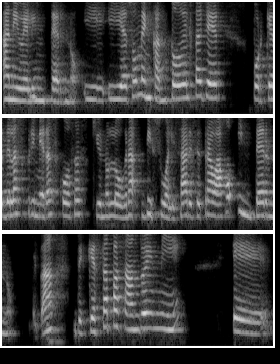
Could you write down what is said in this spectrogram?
a nivel interno. Y, eso me encantó del taller porque es de las primeras cosas que uno logra visualizar, ese trabajo interno, ¿verdad? De qué está pasando en mí, eh,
